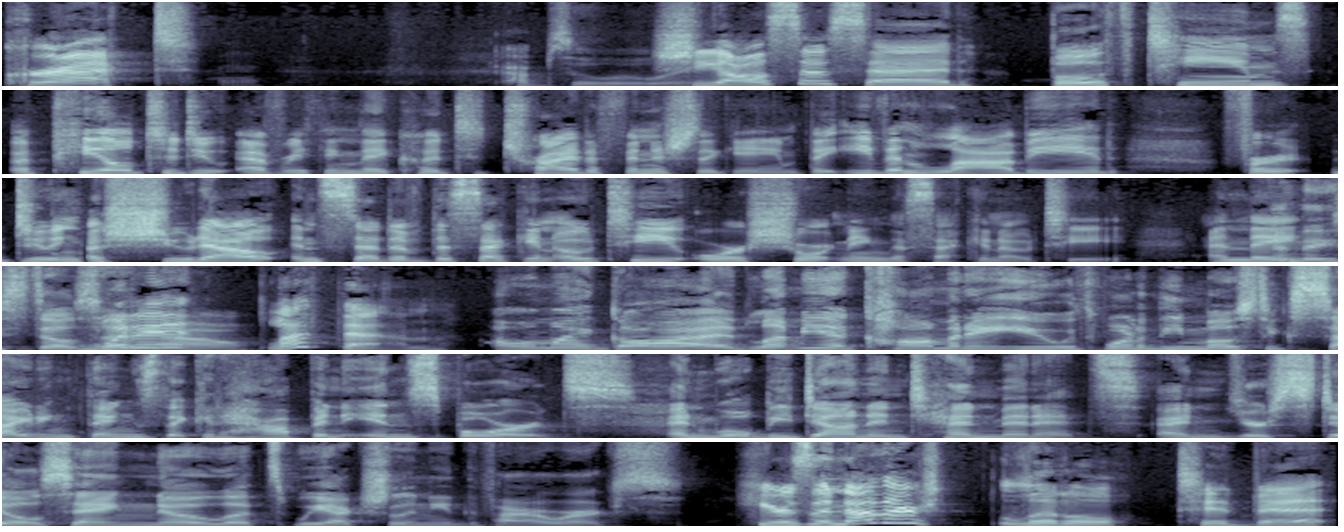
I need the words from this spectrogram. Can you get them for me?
Correct. Absolutely. She also said both teams appealed to do everything they could to try to finish the game. They even lobbied for doing a shootout instead of the second OT or shortening the second OT. And they, And they still said wouldn't no. let them. Oh my God. Let me accommodate you with one of the most exciting things that could happen in sports. And we'll be done in 10 minutes. And you're still saying, no, let's, we actually need the fireworks. Here's another little tidbit.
